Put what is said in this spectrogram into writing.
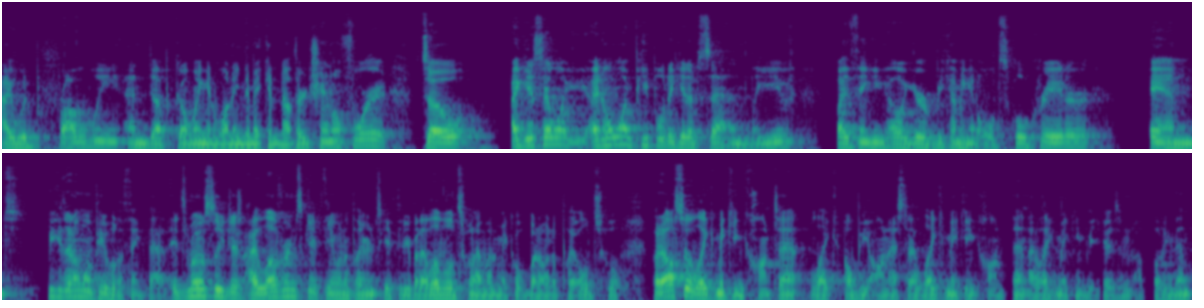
I would probably end up going and wanting to make another channel for it. So I guess I want I don't want people to get upset and leave by thinking, "Oh, you're becoming an old school creator." And because I don't want people to think that. It's mostly just I love RuneScape 3, I want to play RuneScape 3, but I love old school I want to make but I want to play old school. But I also like making content. Like I'll be honest, I like making content. I like making videos and uploading them.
